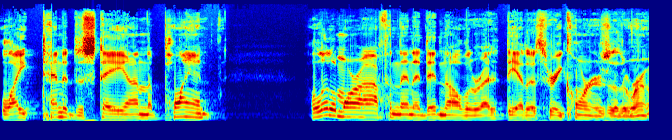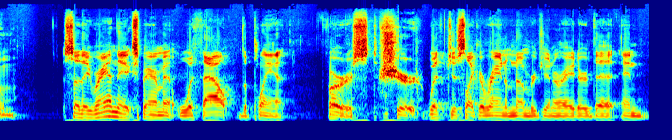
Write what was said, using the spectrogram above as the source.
light tended to stay on the plant a little more often than it did in all the rest, the other three corners of the room. So they ran the experiment without the plant first. Sure. With just like a random number generator that and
